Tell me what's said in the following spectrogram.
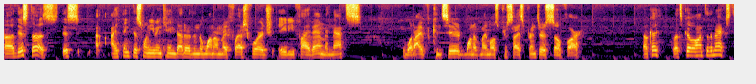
uh, this does. This, I think this one even came better than the one on my FlashForge AD5M, and that's what I've considered one of my most precise printers so far. Okay, let's go on to the next.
